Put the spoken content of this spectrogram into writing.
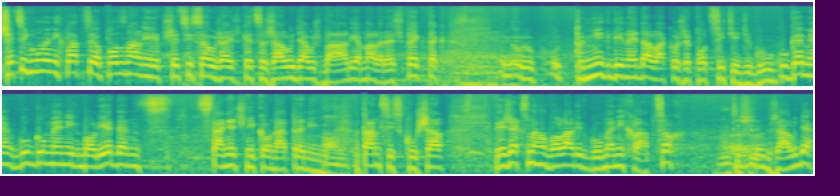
Všetci gumených chlapci ho poznali, všetci sa už aj, keď sa žaludia už báli a mal rešpekt, tak e, to nikdy nedal akože pocítiť. Gu- gu- gu- Gumených bol jeden z z tanečníkov na tréningu. Tam si skúšal. Vieš, ak sme ho volali v gumených chlapcoch? Netuším. E, Žaludia?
